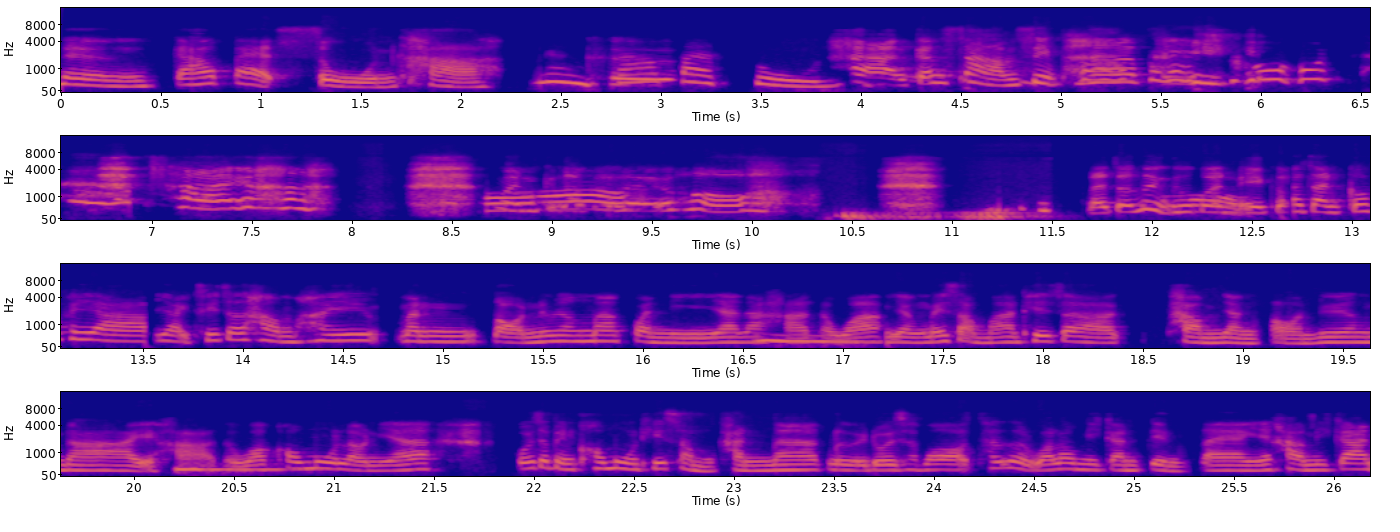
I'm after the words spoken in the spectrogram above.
หนึ่งเก้าแปดศูนย์ค่ะหนึ่งเก้าแปดศูนย์ห่างกันสามสิบห้าปีใช่ค่ะ มันก็เลยโหและจนถึงทุกวันนี้ก็อาจารย์ก็พยายามอยากที่จะทำให้มันต่อเนื่องมากกว่านี้นะคะ แต่ว่ายังไม่สามารถที่จะทำอย่างต่อเนื่องได้ค่ะ แต่ว่าข้อมูลเหล่านี้ก็จะเป็นข้อมูลที่สำคัญมากเลย โดยเฉพาะถ้าเกิดว่าเรามีการเปลี่ยนแปลงเนี่ยค่ะ มีการ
